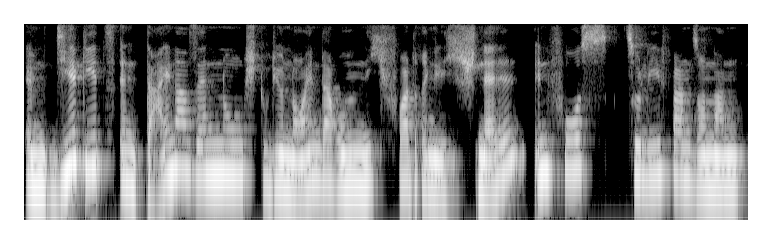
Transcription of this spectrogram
Ähm, dir geht es in deiner Sendung Studio 9 darum, nicht vordringlich schnell Infos zu liefern, sondern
